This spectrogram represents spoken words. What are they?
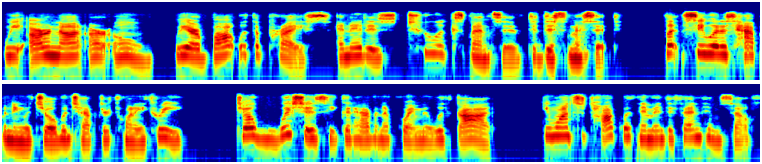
We are not our own. We are bought with a price, and it is too expensive to dismiss it. Let's see what is happening with Job in chapter 23. Job wishes he could have an appointment with God. He wants to talk with him and defend himself.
